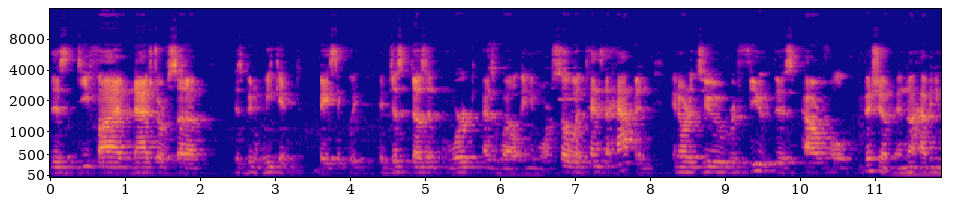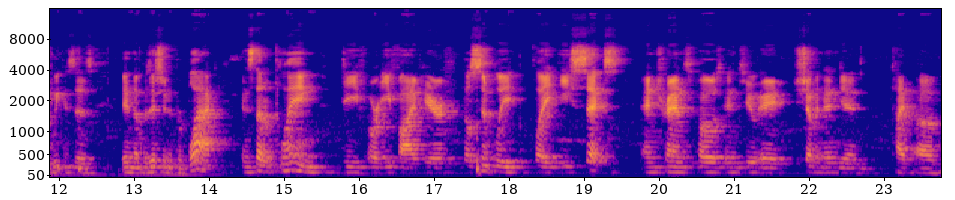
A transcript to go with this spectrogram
this d5 Najdorf setup has been weakened, basically. It just doesn't work as well anymore. So what tends to happen in order to refute this powerful bishop and not have any weaknesses in the position for black, instead of playing d or e5 here, he'll simply play e6 and transpose into a Scheveningen type of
